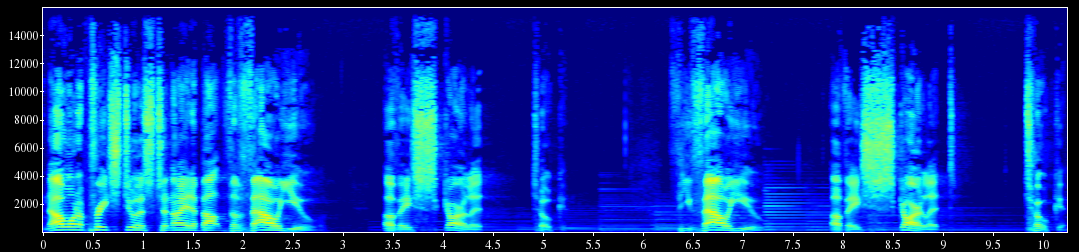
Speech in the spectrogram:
Now, I want to preach to us tonight about the value of a scarlet token. The value of a scarlet token.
